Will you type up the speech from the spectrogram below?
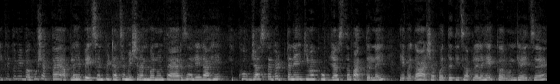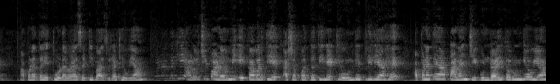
इथे तुम्ही बघू शकताय आपलं हे बेसन पिठाचं मिश्रण बनवून तयार झालेलं आहे. खूप जास्त घट्ट नाही किंवा खूप जास्त पातळ नाही. हे बघा अशा पद्धतीचं आपल्याला हे करून घ्यायचं आहे आपण आता हे थोड्या वेळासाठी बाजूला ठेवूया. त्यानंतर ही आळूची पानं मी एकावरती एक अशा पद्धतीने ठेवून घेतलेली आहेत. आपण आता या पानांची गुंडाळी करून घेऊया.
